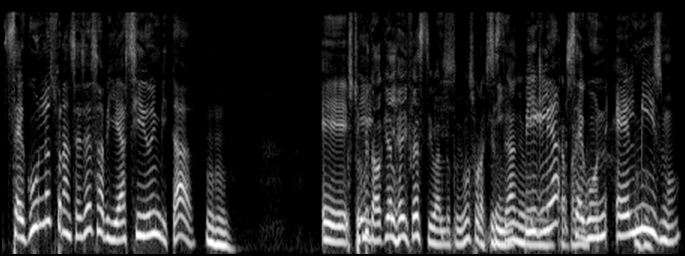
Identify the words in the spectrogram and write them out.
según los franceses, había sido invitado. Eh, Estuvo invitado aquí al Hey Festival, lo tuvimos por aquí sí, este año. Piglia, según él mismo,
